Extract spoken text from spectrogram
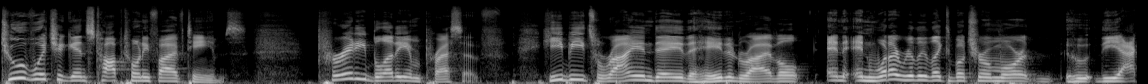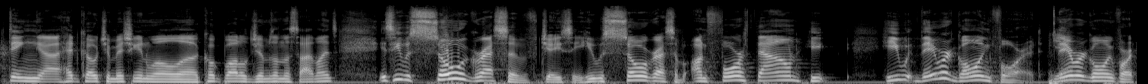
two of which against top twenty five teams pretty bloody impressive. He beats Ryan Day, the hated rival. And and what I really liked about Sherrone Moore, who the acting uh, head coach of Michigan, will uh, Coke bottle Jim's on the sidelines, is he was so aggressive. JC, he was so aggressive on fourth down. He he they were going for it. They were going for it.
